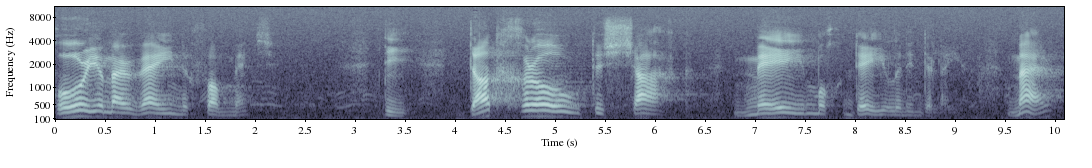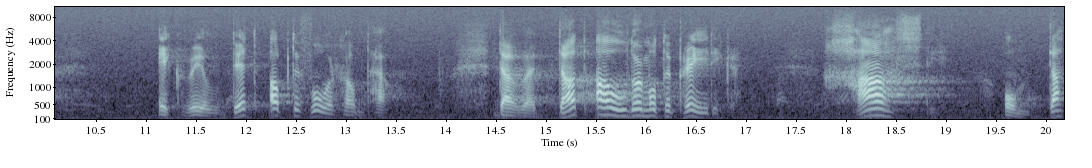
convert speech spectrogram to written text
hoor je maar weinig van mensen. Die dat grote zaak mee mocht delen in de leven. Maar ik wil dit op de voorhand houden. Dat we dat al door moeten prediken. Haast die om dat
